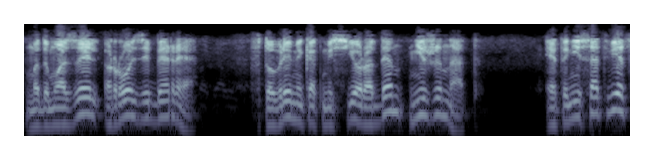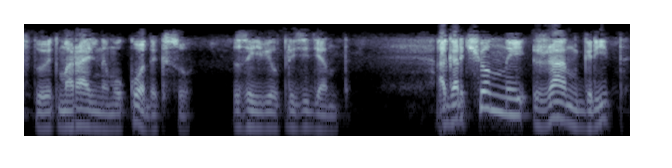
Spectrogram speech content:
мадемуазель Розе Бере, в то время как месье Роден не женат. Это не соответствует моральному кодексу, заявил президент. Огорченный Жан Грит,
